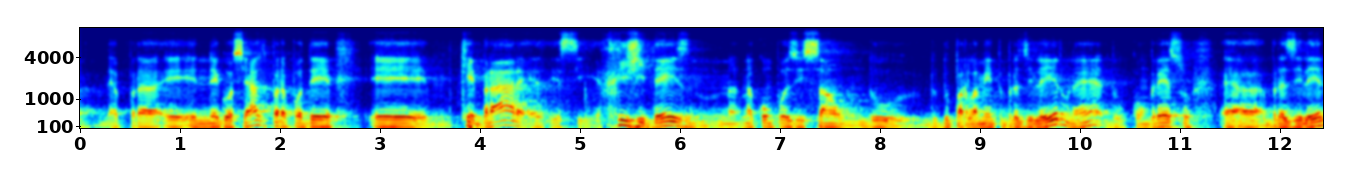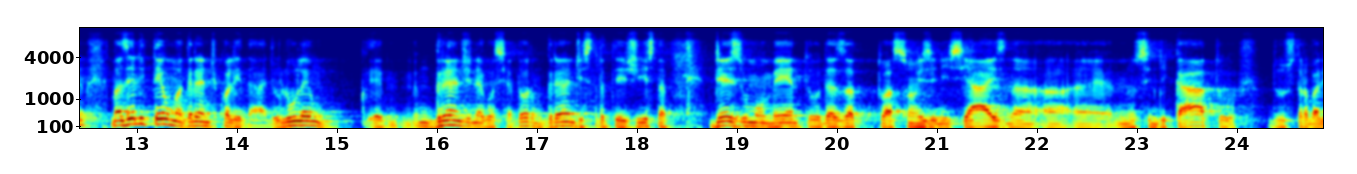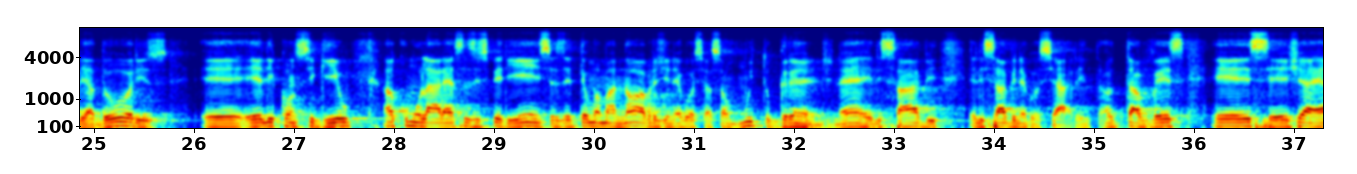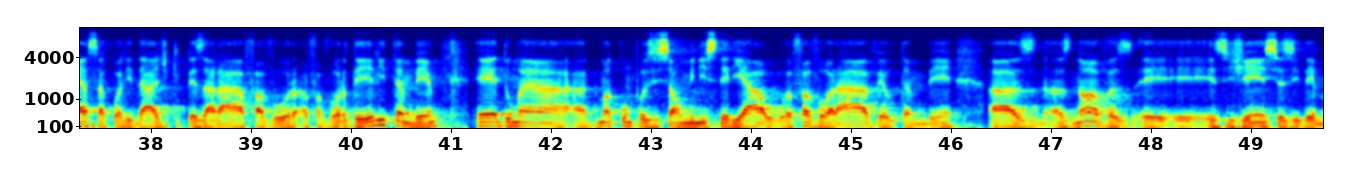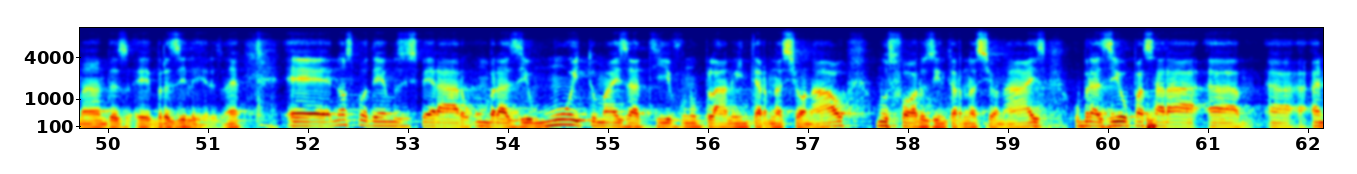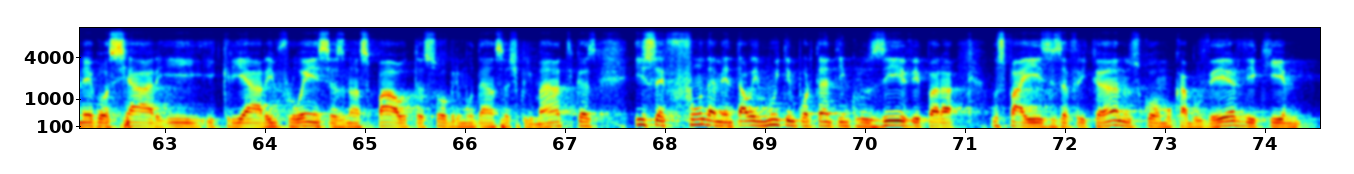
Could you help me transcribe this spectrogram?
para eh, negociar, para poder eh, quebrar essa rigidez na, na composição do, do, do, parlamento brasileiro, né, do Congresso eh, brasileiro, mas ele tem uma grande qualidade. O Lula é um é um grande negociador, um grande estrategista, desde o momento das atuações iniciais na, eh, no sindicato dos trabalhadores, ele conseguiu acumular essas experiências e ter uma manobra de negociação muito grande, né? Ele sabe, ele sabe negociar. Então, talvez eh, seja essa qualidade que pesará a favor, a favor dele e também é, de, uma, de uma composição ministerial favorável também às, às novas eh, exigências e demandas brasileiras, né? nós podemos esperar um Brasil muito mais ativo no plano internacional, nos fóruns internacionais. O Brasil passará a, a, a negociar e, e criar influências nas pautas sobre mudanças climáticas. Isso é fundamental e muito importante, inclusive, para os países africanos, como Cabo Verde, que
